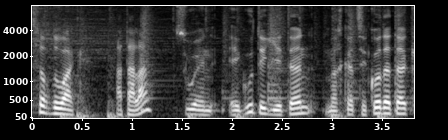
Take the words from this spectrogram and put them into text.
Itzorduak, atala, Zuen egutegietan markatzeko datak.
